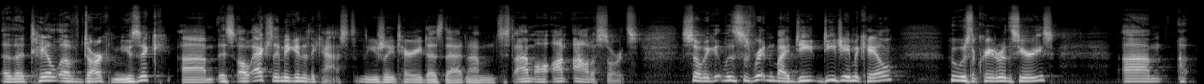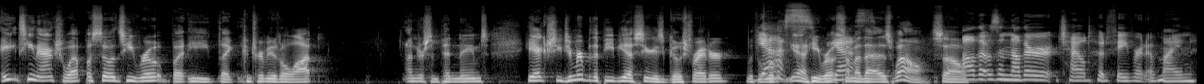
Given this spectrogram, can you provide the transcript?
the tale of dark music. Um, this oh, actually, let me get into the cast. Usually Terry does that, and I'm just I'm all, I'm out of sorts. So we, this is written by D, DJ MacHale, who was the creator of the series. Um, 18 actual episodes he wrote, but he like contributed a lot under some pen names. He actually, do you remember the PBS series Ghostwriter? With the little- Yes, yeah, he wrote some of that as well. So Oh, that was another childhood favorite of mine.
